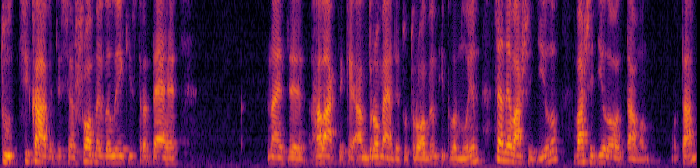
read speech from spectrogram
тут цікавитися, що ми великі стратеги, знаєте, галактики Андромеди тут робимо і плануємо. Це не ваше діло. Ваше діло от там, от там.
